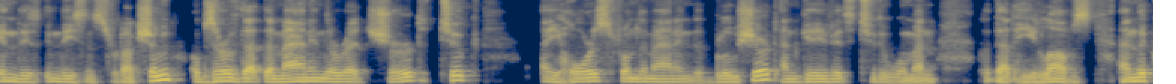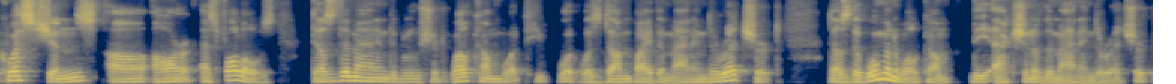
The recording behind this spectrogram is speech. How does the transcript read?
in this in this introduction, observe that the man in the red shirt took a horse from the man in the blue shirt and gave it to the woman that he loves. And the questions are as follows. Does the man in the blue shirt welcome what he, what was done by the man in the red shirt? Does the woman welcome the action of the man in the red shirt?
